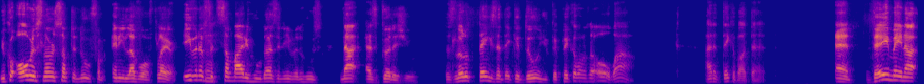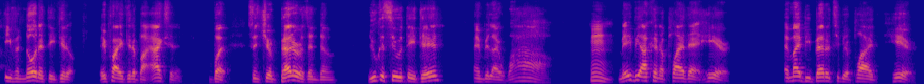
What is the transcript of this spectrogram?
you could always learn something new from any level of player, even if mm. it's somebody who doesn't even who's not as good as you. There's little things that they could do. You could pick up and say, "Oh wow, I didn't think about that," and they may not even know that they did it. They probably did it by accident. But since you're better than them, you could see what they did and be like, "Wow, Hmm. Maybe I can apply that here. It might be better to be applied here.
